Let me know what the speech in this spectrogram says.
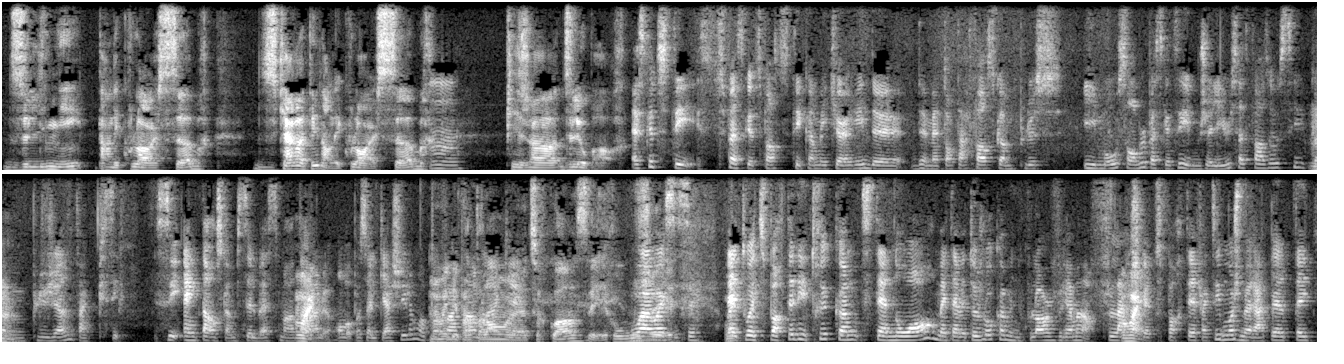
du ligné dans des couleurs sobres, du carotté dans les couleurs sobres, Hmm. puis genre du léopard. Est-ce que tu t'es. C'est-tu parce que tu penses que tu t'es comme écœuré de, de mettons, ta phase comme plus emo, si on veut? Parce que, tu sais, je l'ai eu cette phase-là aussi, comme plus jeune. Fait puis c'est. C'est intense comme style vestimentaire, Ouais. là. On va pas se le cacher, là. On va pas Oui, des faire semblant pantalons que... euh, turquoise et rouge. Ouais, ouais, euh, c'est ça. ouais. Mais toi, tu portais des trucs comme. C'était noir, mais t'avais toujours comme une couleur vraiment flash Ouais. que tu portais. Fait que, tu sais, moi, je me rappelle peut-être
